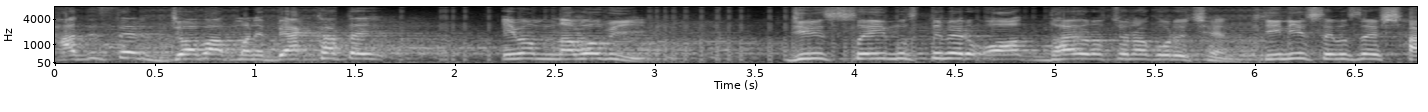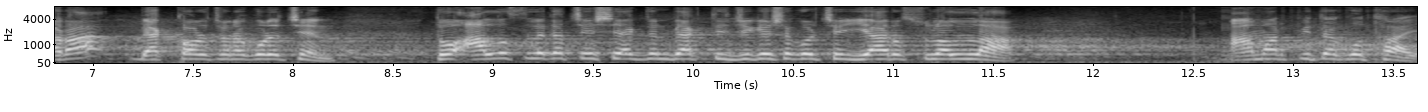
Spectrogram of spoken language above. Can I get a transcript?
হাদিসের জবাব মানে ব্যাখ্যাতে ইমাম নববী যিনি সেই মুসলিমের অধ্যায় রচনা করেছেন, তিনি সেই মুসলিমের সারা ব্যাখ্যা রচনা করেছেন। তো আল্লাহ কাছে এসে একজন ব্যক্তি জিজ্ঞাসা করছে, ইয়া রসুলাল্লাহ আমার পিতা কোথায়?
